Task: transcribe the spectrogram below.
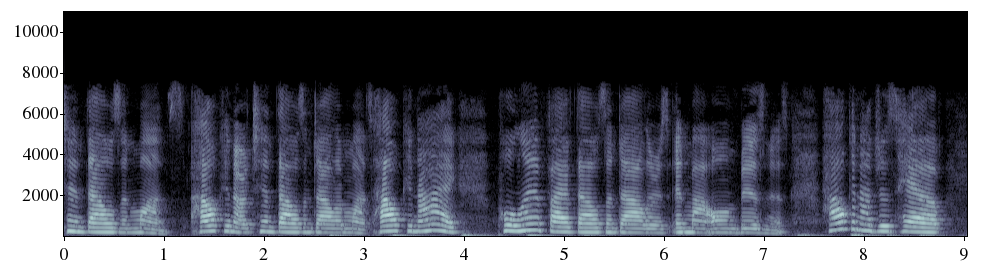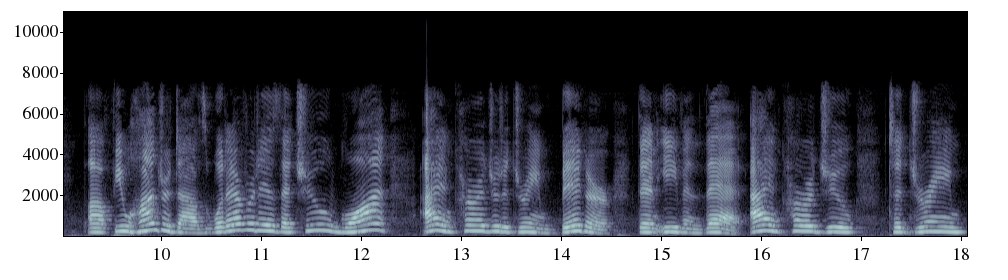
10,000 months? How can our $10,000 months? How can I pull in $5,000 in my own business? How can I just have a few hundred dollars? Whatever it is that you want, I encourage you to dream bigger than even that. I encourage you to dream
